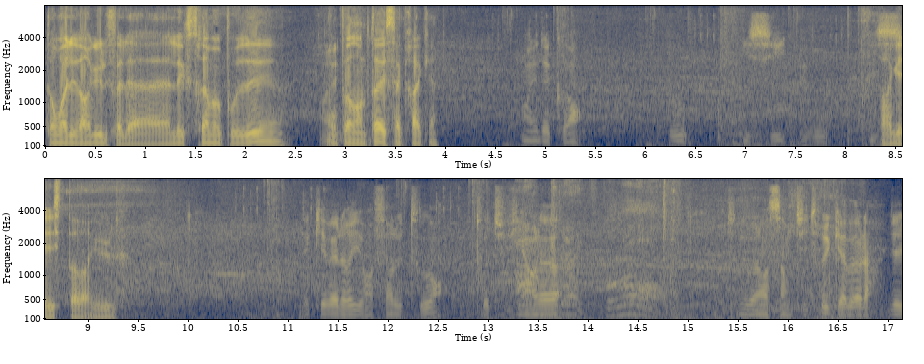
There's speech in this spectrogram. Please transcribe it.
T'envoies les Vargulf à l'extrême opposé. On Ouais, perd dans le tas et ça craque. Hein. on est d'accord. Vous, ici, vous, ici. Vargeist, pas Vargulf. La cavalerie, on va faire le tour. Toi, tu viens là. Tu nous balances un petit truc. Ah bah là, il a,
